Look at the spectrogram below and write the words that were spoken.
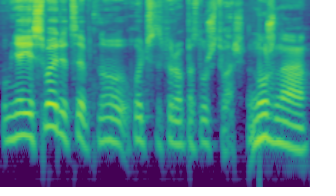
У меня есть свой рецепт, но хочется сперва послушать ваш. Нужно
